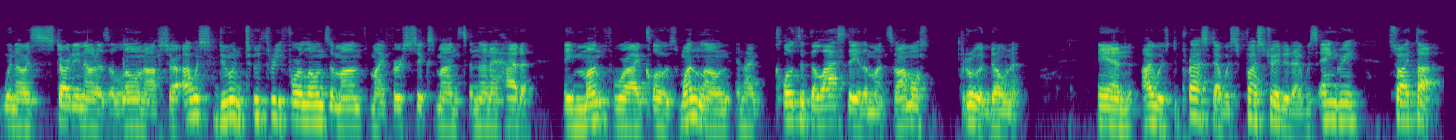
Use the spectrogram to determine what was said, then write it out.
when I was starting out as a loan officer, I was doing two, three, four loans a month my first six months, and then I had a, a month where I closed one loan and I closed it the last day of the month. So I almost threw a donut. And I was depressed, I was frustrated, I was angry. So I thought,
